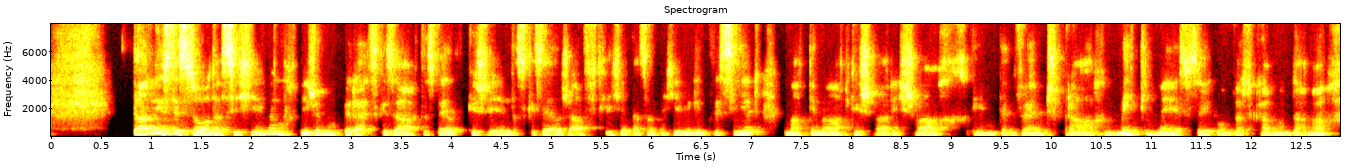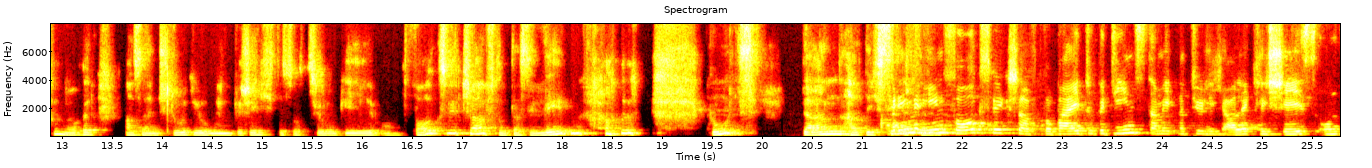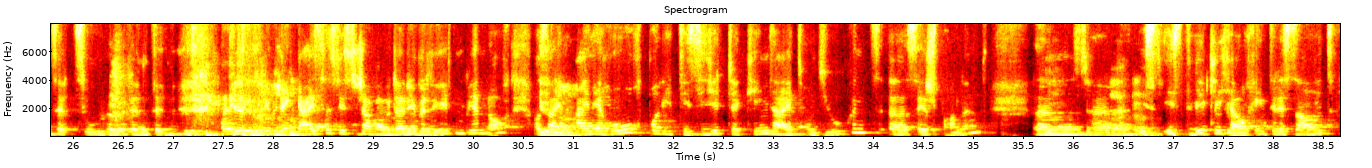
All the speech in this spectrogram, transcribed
Dann ist es so, dass ich eben, wie schon bereits gesagt, das Weltgeschehen, das Gesellschaftliche, das hat mich immer interessiert. Mathematisch war ich schwach, in den Fremdsprachen mittelmäßig. Und was kann man da machen, oder? Also ein Studium in Geschichte, Soziologie und Volkswirtschaft und das im Nebenfall. Gut. Dann hatte ich sehr. Aber immerhin Volkswirtschaft, wobei du bedienst damit natürlich alle Klischees unserer Zuhörenden äh, genau. über den Geisteswissenschaft, aber darüber reden wir noch. Also genau. ein, eine hochpolitisierte Kindheit und Jugend, äh, sehr spannend, ähm, äh, ist, ist wirklich genau. auch interessant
